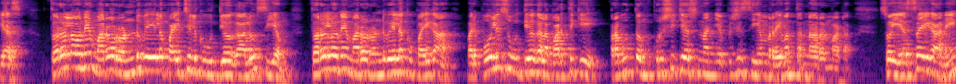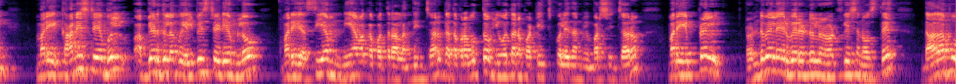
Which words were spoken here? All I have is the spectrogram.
ఎస్ త్వరలోనే మరో రెండు వేల పైచిలుకు ఉద్యోగాలు సీఎం. త్వరలోనే మరో రెండు వేలకు పైగా మరి పోలీసు ఉద్యోగాల భర్తీకి ప్రభుత్వం కృషి చేస్తుందని చెప్పేసి సీఎం రేవంత్ అన్నారనమాట సో ఎస్ఐ కానీ మరి కానిస్టేబుల్ అభ్యర్థులకు ఎల్బీ స్టేడియంలో మరి సీఎం నియామక పత్రాలు అందించారు. గత ప్రభుత్వం యువతను పట్టించుకోలేదని విమర్శించారు. మరి ఏప్రిల్ రెండు వేల ఇరవై రెండులో నోటిఫికేషన్ వస్తే దాదాపు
